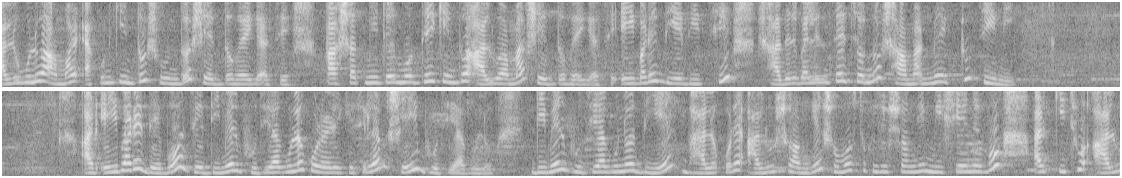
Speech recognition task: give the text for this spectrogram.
আলুগুলো আমার এখন কিন্তু সুন্দর সেদ্ধ হয়ে গেছে। পাঁচ সাত মিনিটের মধ্যেই কিন্তু আলু আমার সেদ্ধ হয়ে গেছে। এইবারে দিয়ে দিচ্ছি স্বাদের ব্যালেন্সের জন্য সামান্য একটু চিনি। আর এইবারে দেব যে ডিমের ভুজিয়াগুলো করে রেখেছিলাম, সেই ভুজিয়াগুলো। ডিমের ভুজিয়াগুলো দিয়ে ভালো করে আলুর সঙ্গে, সমস্ত কিছুর সঙ্গে মিশিয়ে নেব। আর কিছু আলু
